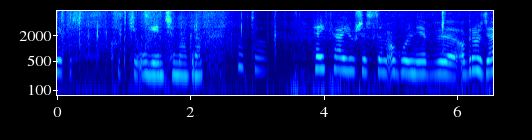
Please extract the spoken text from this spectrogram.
Jakieś krótkie ujęcie nagram. No to hejka, już jestem ogólnie w ogrodzie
